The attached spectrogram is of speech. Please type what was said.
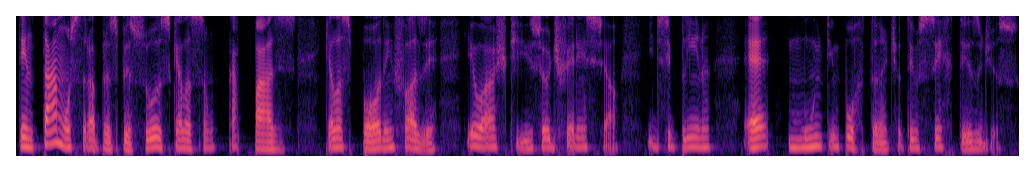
Tentar mostrar para as pessoas que elas são capazes, que elas podem fazer. Eu acho que isso é o diferencial. E disciplina é muito importante, eu tenho certeza disso.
